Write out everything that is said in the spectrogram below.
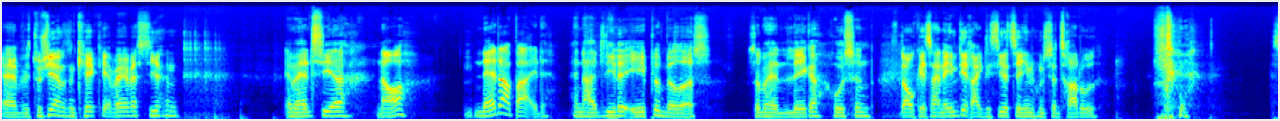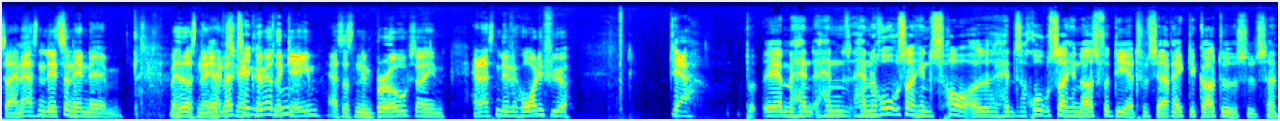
Ja, du siger, han er sådan kæk. Hvad, hvad siger han? Jamen, han siger, Nå, natarbejde. Han har et lille æble med os, som han lægger hos hende. Nå, okay, så han indirekte siger til hende, hun ser træt ud. så han er sådan lidt sådan en... Øh, hvad hedder sådan en? Ja, han, hvad han kører du? the game. Altså sådan en bro. Så en, han er sådan lidt hurtig fyr. Ja. Jamen, han, han, han roser hendes hår, og han roser hende også, fordi at hun ser rigtig godt ud, synes han.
